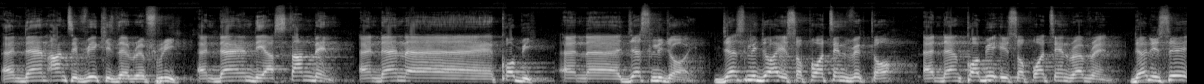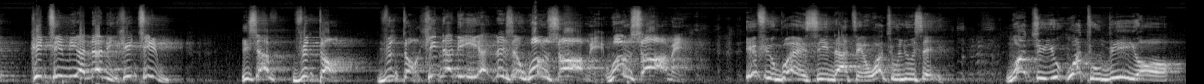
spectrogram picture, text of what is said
And then Auntie Vic is the referee. And then they are standing. And then uh, Kobe and uh, Jessley Joy. Jessley Joy is supporting Victor. And then Kobe is supporting Reverend. Then he say, hit him here, daddy, hit him. He said, Victor, Victor, hit daddy here. They say, one saw me, one saw me. If you go and see that thing, what will you say? What, do you, what will be your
